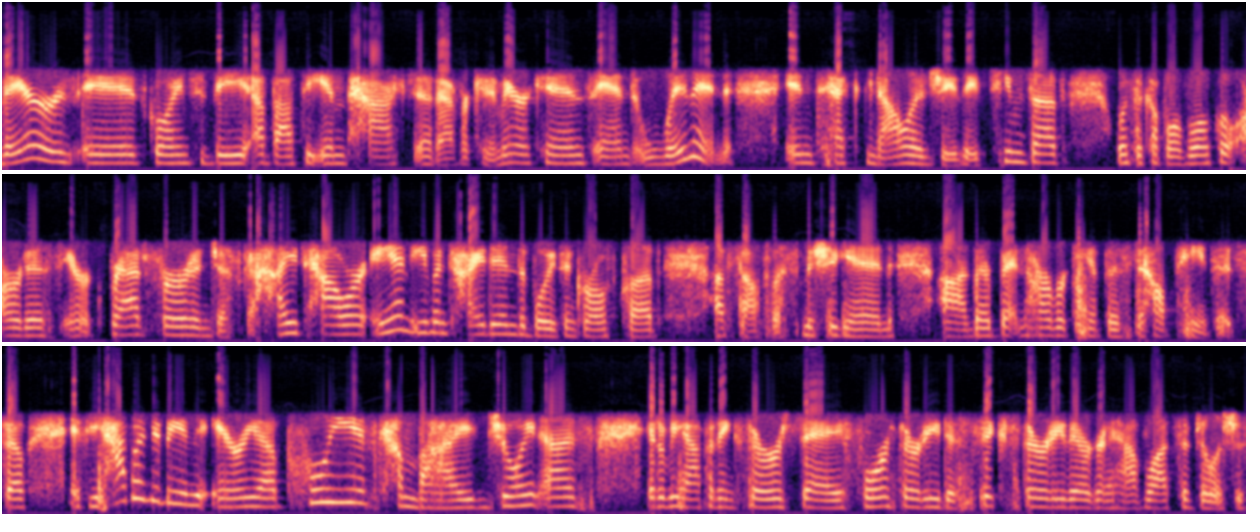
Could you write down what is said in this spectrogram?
theirs is going to be about the impact of African Americans and women in technology. They've teamed up with a couple of local artists, Eric Bradford and Jessica Hightower, and even tied in the Boys and Girls Club of Southwest Michigan, uh, their Benton Harbor campus, to help paint it. So if you happen to be in the area, please come by, join us. It'll be happening Thursday, 4:30 to 6:30. They're going to have lots of delicious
